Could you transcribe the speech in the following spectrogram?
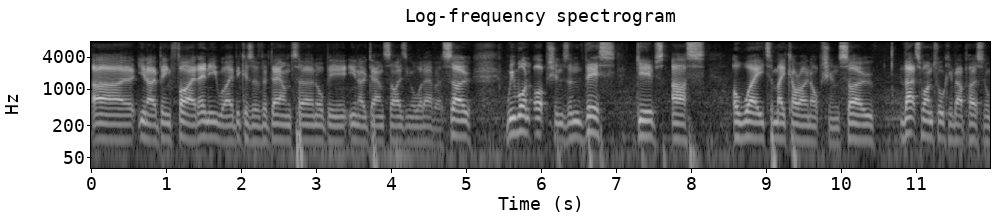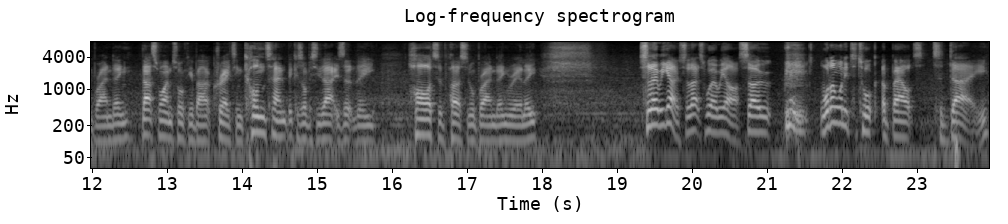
Uh, you know, being fired anyway because of a downturn or be you know downsizing or whatever. So we want options, and this gives us a way to make our own options. So that's why I'm talking about personal branding. That's why I'm talking about creating content because obviously that is at the heart of personal branding, really. So there we go. So that's where we are. So what I wanted to talk about today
